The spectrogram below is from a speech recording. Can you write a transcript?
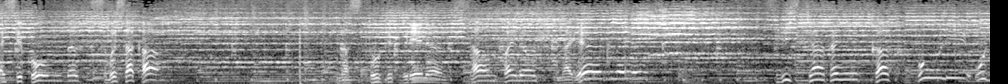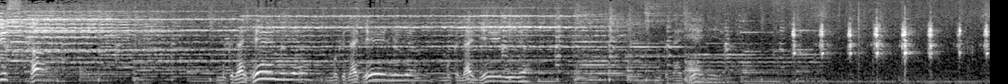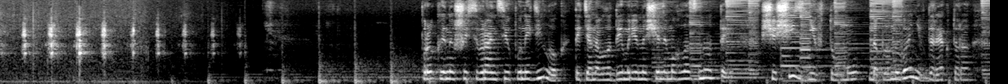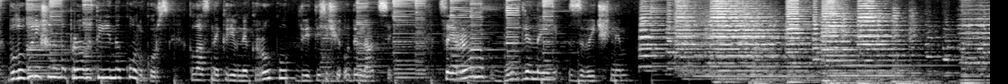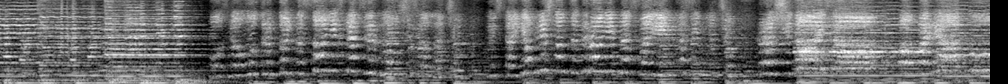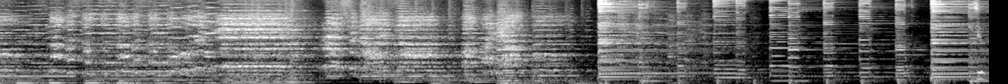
о секундах свысока. Наступит время, сам поймешь, наверное. Свистят они, как пули у виска. Мгновение, мгновение, мгновение, мгновение. Прокинувшись вранці у понеділок, Тетяна Володимирівна ще не могла знати, що шість днів тому на плануванні в директора було вирішено направити її на конкурс Класний керівник року 2011. Цей ранок був для неї звичним.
